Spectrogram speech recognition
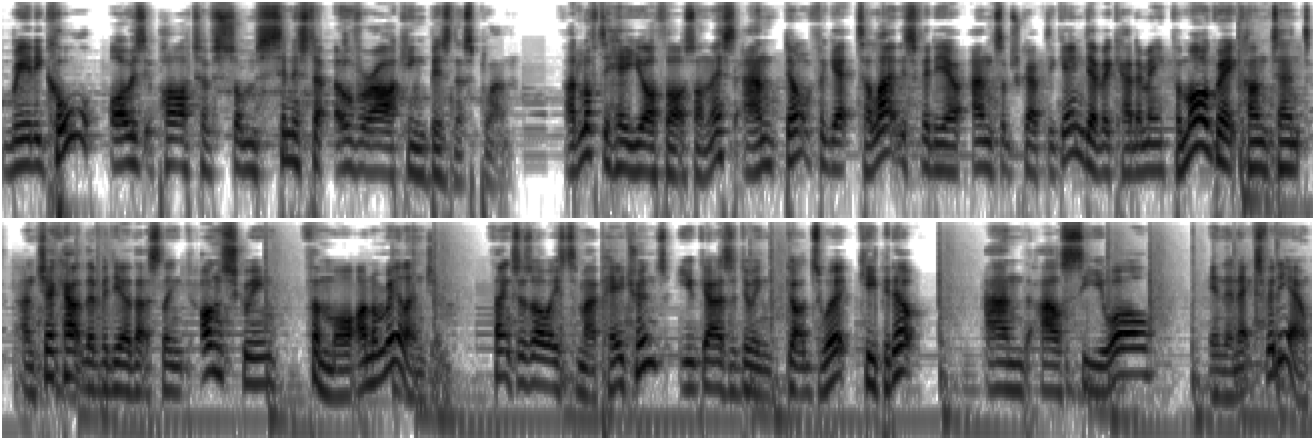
really cool, or is it part of some sinister overarching business plan? I'd love to hear your thoughts on this, and don't forget to like this video and subscribe to Game Dev Academy for more great content, and check out the video that's linked on screen for more on Unreal Engine. Thanks as always to my patrons, you guys are doing God's work, keep it up, and I'll see you all in the next video.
